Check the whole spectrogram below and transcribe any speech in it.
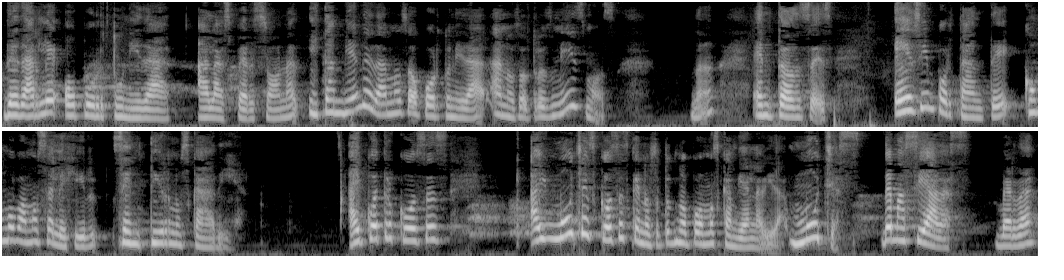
de darle oportunidad a las personas y también de darnos oportunidad a nosotros mismos, ¿no? Entonces, es importante cómo vamos a elegir sentirnos cada día. Hay cuatro cosas, hay muchas cosas que nosotros no podemos cambiar en la vida, muchas, demasiadas, ¿verdad?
